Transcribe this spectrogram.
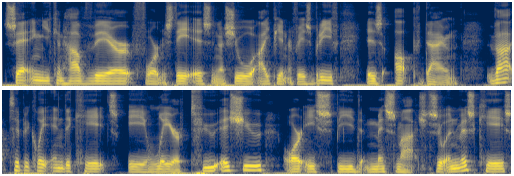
setting you can have there for the status in a show IP interface brief is up, down. That typically indicates a layer 2 issue or a speed mismatch. So in this case,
